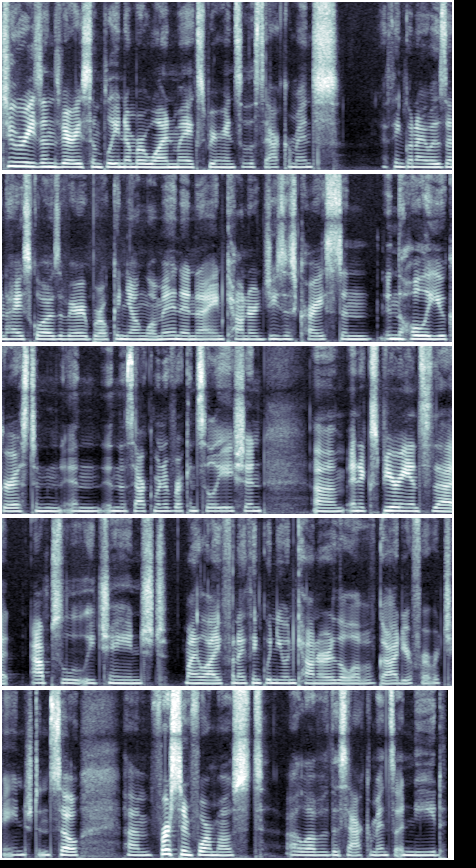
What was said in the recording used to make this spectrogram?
two reasons very simply. Number one, my experience of the sacraments. I think when I was in high school, I was a very broken young woman, and I encountered Jesus Christ and in the Holy Eucharist and, and in the sacrament of reconciliation, um, an experience that absolutely changed my life. And I think when you encounter the love of God, you're forever changed. And so, um, first and foremost, a love of the sacraments, a need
